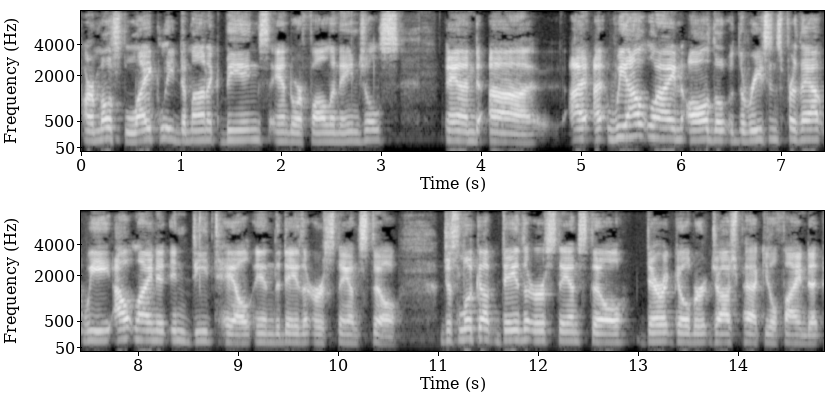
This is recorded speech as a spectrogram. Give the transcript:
are most likely demonic beings and or fallen angels. And uh, I, I, we outline all the, the reasons for that. We outline it in detail in The Day the Earth Stands Still. Just look up Day the Earth Stands Still, Derek Gilbert, Josh Peck, you'll find it.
